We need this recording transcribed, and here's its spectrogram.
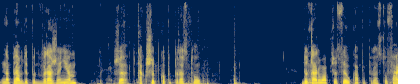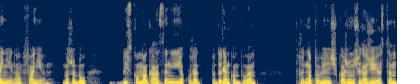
naprawdę pod wrażeniem, że tak szybko po prostu dotarła przesyłka. Po prostu fajnie, no, fajnie. Może był blisko magazyn i akurat pod ręką byłem. Trudno powiedzieć. W każdym razie jestem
